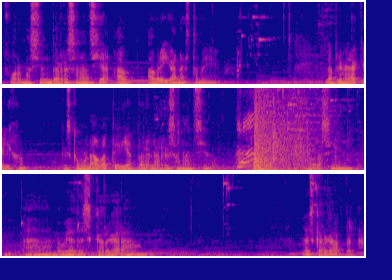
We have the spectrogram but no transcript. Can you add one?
Formación de resonancia. ab- Abre y gana. Esta me... La primera que elijo. Que es como una batería para la resonancia. Ahora sí. Ah, me voy a descargar a... a descargar a Pela.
